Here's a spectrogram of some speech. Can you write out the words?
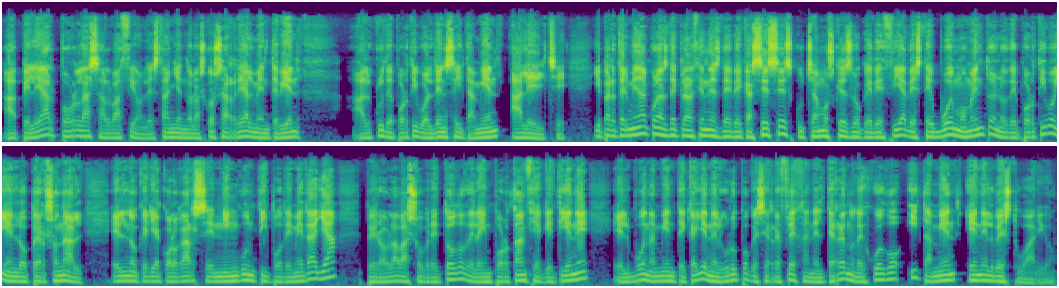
a pelear por la salvación. Le están yendo las cosas realmente bien al Club Deportivo Eldense y también al Elche. Y para terminar con las declaraciones de Becasese, escuchamos qué es lo que decía de este buen momento en lo deportivo y en lo personal. Él no quería colgarse ningún tipo de medalla, pero hablaba sobre todo de la importancia que tiene el buen ambiente que hay en el grupo que se refleja en el terreno de juego y también en el vestuario.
